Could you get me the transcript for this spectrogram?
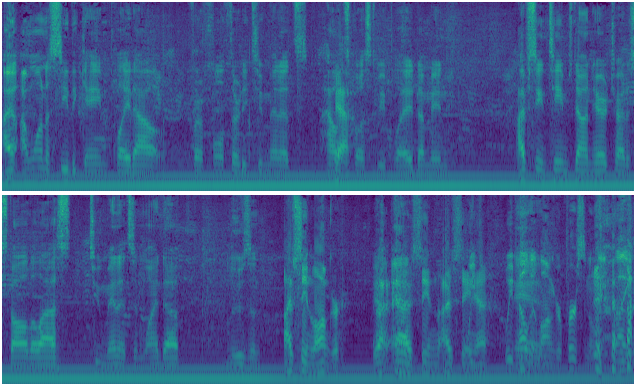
I, I want to see the game played out for a full 32 minutes, how yeah. it's supposed to be played. I mean, I've seen teams down here try to stall the last two minutes and wind up losing. I've seen longer. Yeah, I, have seen. I've seen. We, yeah, we've held it longer personally. like,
